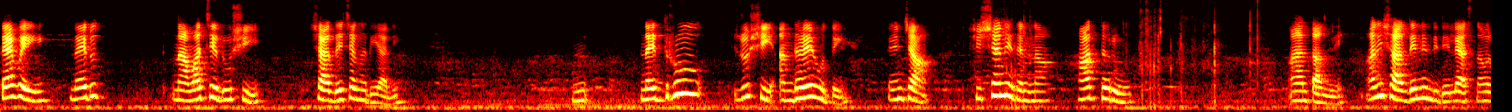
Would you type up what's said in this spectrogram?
त्यावेळी नैऋत नावाचे ऋषी शारदेच्या घरी आली. नैध्रू ऋषी आंधळे होते. त्यांच्या शिष्याने त्यांना हात धरून आत आणले आणि शारदेने दिलेल्या आसनावर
